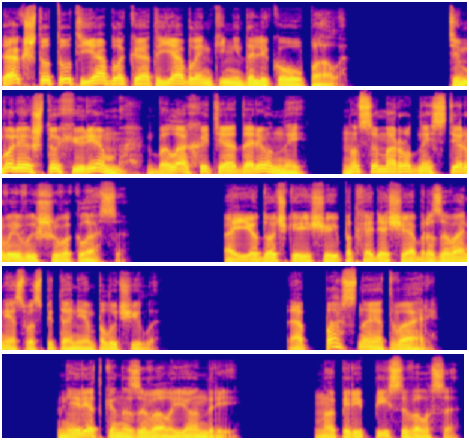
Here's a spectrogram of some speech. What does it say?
Так что тут яблоко от яблоньки недалеко упало. Тем более, что Хюрем была хоть и одаренной, но самородной стервой высшего класса. А ее дочка еще и подходящее образование с воспитанием получила. «Опасная тварь», — нередко называл ее Андрей, но переписывался,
